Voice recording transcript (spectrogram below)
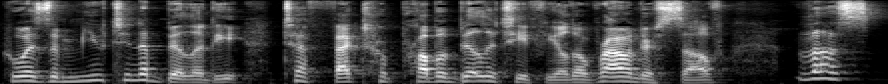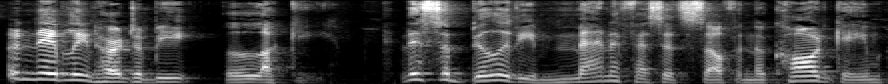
who has a mutant ability to affect her probability field around herself, thus enabling her to be lucky. This ability manifests itself in the card game,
